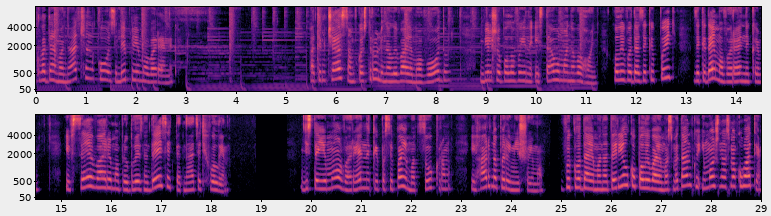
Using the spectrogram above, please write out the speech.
Кладемо начинку, зліплюємо вареник. А тим часом в каструлю наливаємо воду більше половини і ставимо на вогонь. Коли вода закипить, закидаємо вареники і все варимо приблизно 10-15 хвилин. Дістаємо вареники, посипаємо цукром і гарно перемішуємо. Викладаємо на тарілку, поливаємо сметанкою і можна смакувати.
